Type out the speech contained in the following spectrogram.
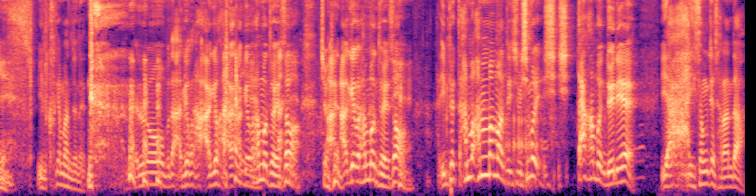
예. 일 크게 만드네. 멜로보다 악역을 악역 아, 악역을 한 번 더 해서 저는- 아, 악역을 한번더 해서 예. 임팩트 한번 한 번만 더 지금 신발 딱한 번 뇌리에 야 이성재 잘한다.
